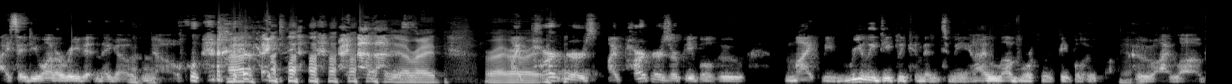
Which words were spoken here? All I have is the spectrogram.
I say, "Do you want to read it?" And they go, Uh-huh. "No." yeah, right. Right, right, my right. partners, my partners are people who might be really deeply committed to me, and I love working with people who Yeah. who I love,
